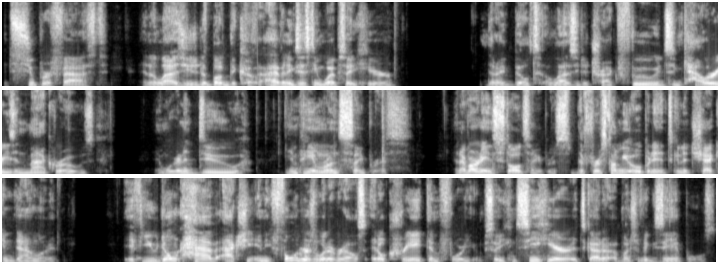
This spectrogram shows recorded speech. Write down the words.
It's super fast and allows you to debug the code. I have an existing website here that I built allows you to track foods and calories and macros. And we're going to do npm run Cypress. And I've already installed Cypress. The first time you open it, it's going to check and download it. If you don't have actually any folders or whatever else, it'll create them for you. So you can see here, it's got a, a bunch of examples.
